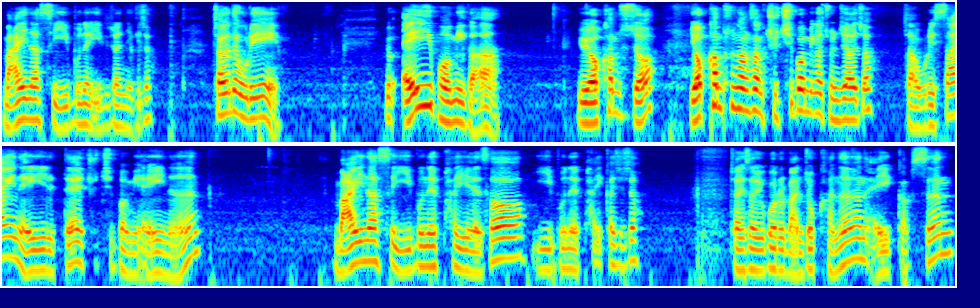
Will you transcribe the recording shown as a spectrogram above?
마이너스 2분의 1이라는 얘기죠. 자, 근데 우리 요 A 범위가 요 역함수죠. 역함수는 항상 주치 범위가 존재하죠. 자, 우리 sin A일 때 주치 범위 A는 마이너스 2분의 파이에서 2분의 파이까지죠. 자, 그래서 이거를 만족하는 A 값은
